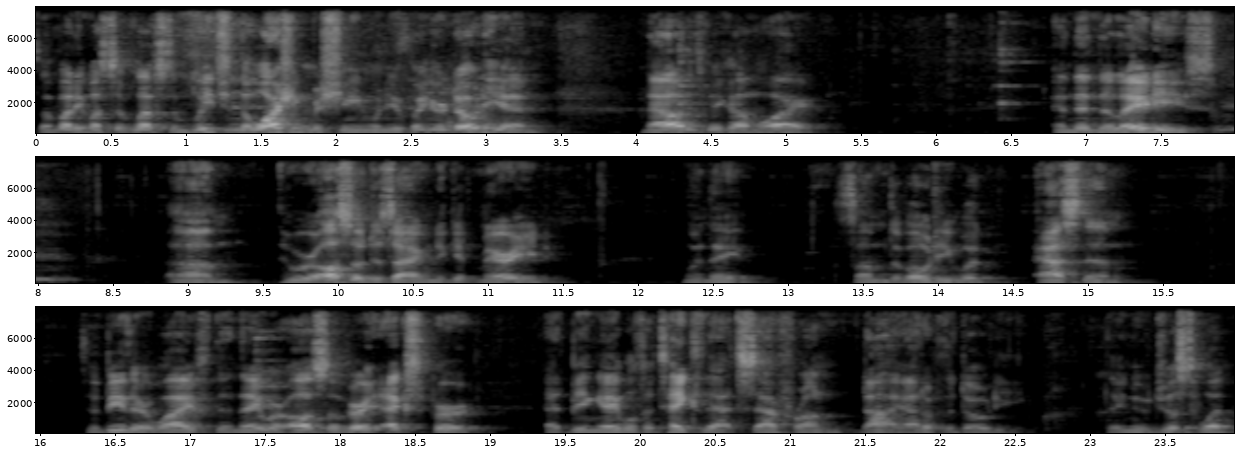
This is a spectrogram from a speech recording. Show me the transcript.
Somebody must have left some bleach in the washing machine when you put your dhoti in. Now it has become white. And then the ladies, um, who were also desiring to get married, when they some devotee would ask them to be their wife, then they were also very expert at being able to take that saffron dye out of the dhoti. They knew just what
